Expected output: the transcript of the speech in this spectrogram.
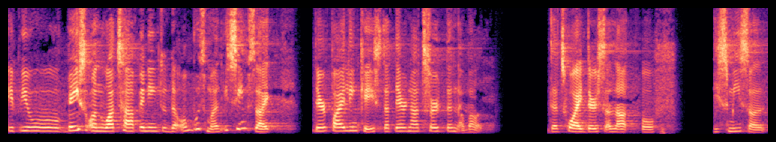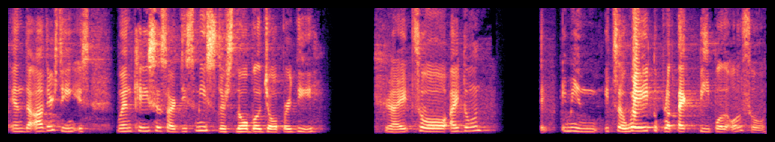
if you, based on what's happening to the ombudsman, it seems like they're filing case that they're not certain about. That's why there's a lot of dismissal. And the other thing is when cases are dismissed, there's double jeopardy, right? So I don't, I mean, it's a way to protect people also.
